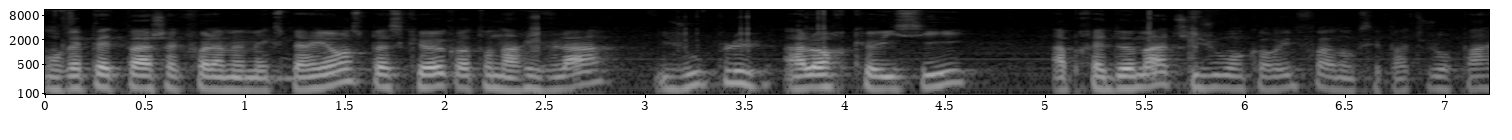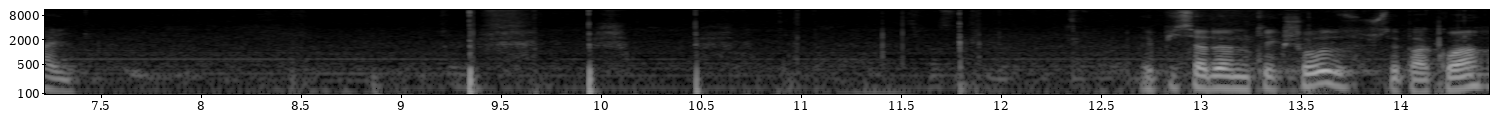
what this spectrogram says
on ne répète pas à chaque fois la même expérience, parce que quand on arrive là, il joue plus. Alors que ici, après deux matchs, il joue encore une fois, donc c'est pas toujours pareil. Et puis ça donne quelque chose, je sais pas quoi.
